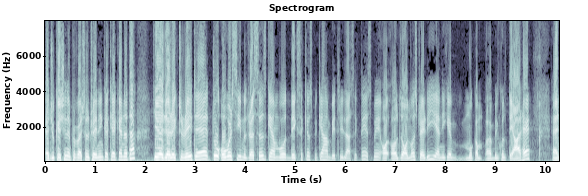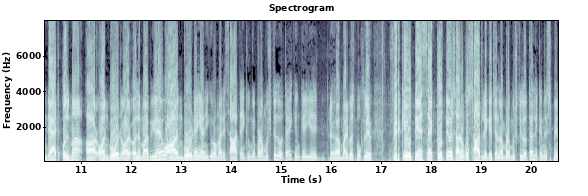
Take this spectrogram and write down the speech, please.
Education and Professional Training کا کیا کہنا تھا کہ ڈائریکٹوریٹ ہے ٹو اوور سی مدرسز کہ ہم وہ دیکھ سکیں اس میں کیا ہم بہتری لا سکتے ہیں اس میں آلموسٹ ریڈی یعنی کہ بالکل تیار ہے and that ulema are on board اور علماء بھی ہے وہ آن بورڈ ہیں یعنی کہ وہ ہمارے ساتھ ہیں کیونکہ بڑا مشکل ہوتا ہے کیونکہ یہ ہمارے پاس مختلف فرقے ہوتے ہیں سیکٹ ہوتے ہیں اور ساروں کو ساتھ لے کے چلنا بڑا مشکل ہوتا ہے لیکن اس میں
